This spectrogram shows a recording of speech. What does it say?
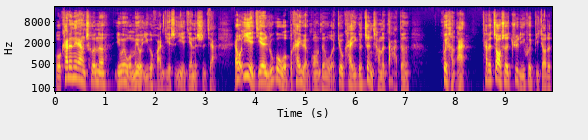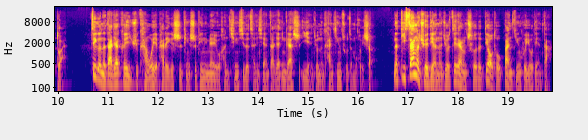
我开的那辆车呢，因为我们有一个环节是夜间的试驾，然后夜间如果我不开远光灯，我就开一个正常的大灯，会很暗，它的照射距离会比较的短。这个呢，大家可以去看，我也拍了一个视频，视频里面有很清晰的呈现，大家应该是一眼就能看清楚怎么回事儿。那第三个缺点呢，就是这辆车的掉头半径会有点大。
